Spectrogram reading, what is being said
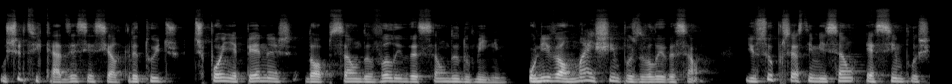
Os certificados SSL gratuitos dispõem apenas da opção de validação de domínio, o nível mais simples de validação, e o seu processo de emissão é simples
